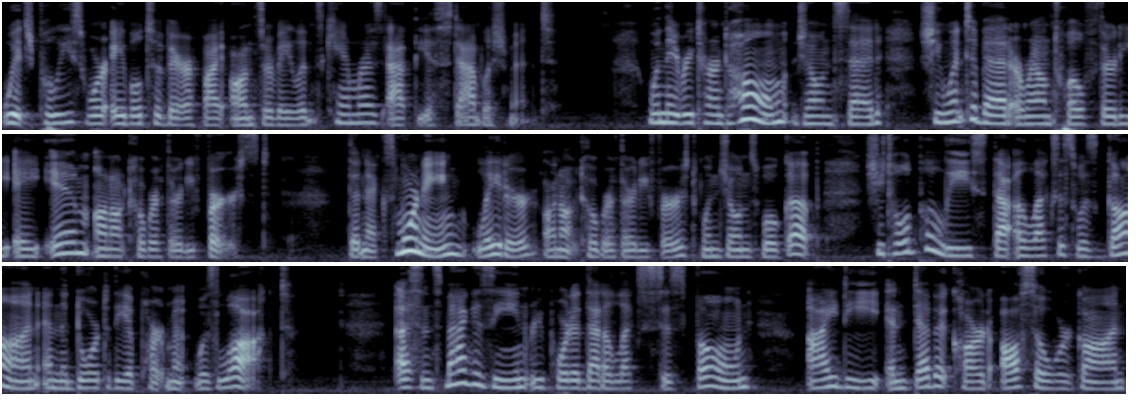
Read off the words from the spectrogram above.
which police were able to verify on surveillance cameras at the establishment. When they returned home, Jones said she went to bed around 12:30 a.m. on October 31st. The next morning, later on October 31st, when Jones woke up, she told police that Alexis was gone and the door to the apartment was locked. Essence magazine reported that Alexis's phone, ID, and debit card also were gone,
